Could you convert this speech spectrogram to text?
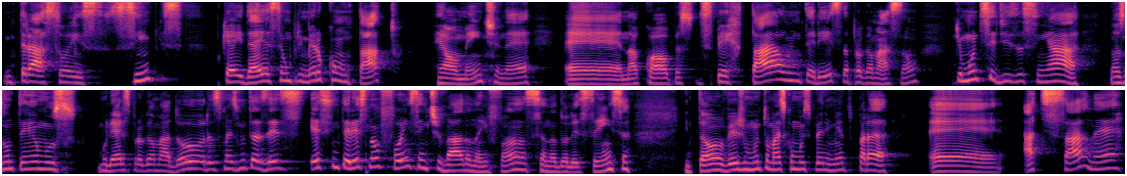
interações simples, porque a ideia é ser um primeiro contato, realmente, né? É, na qual despertar o interesse da programação, porque muito se diz assim, ah, nós não temos mulheres programadoras, mas muitas vezes esse interesse não foi incentivado na infância, na adolescência, então eu vejo muito mais como um experimento para é, atiçar, né,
